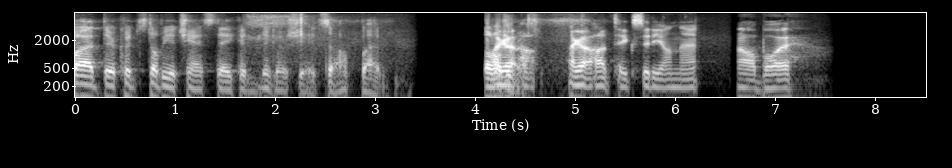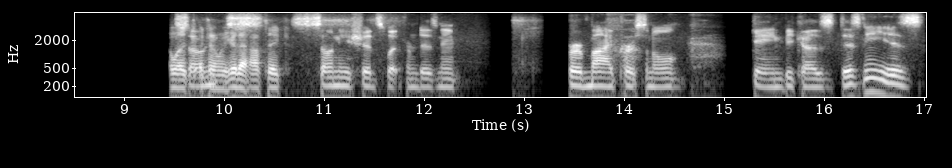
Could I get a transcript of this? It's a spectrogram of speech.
but there could still be a chance they could negotiate. So, but I got breath. I got Hot Take City on that. Oh boy. I want to can we hear that hot take? Sony should split from Disney for my personal gain because Disney is.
